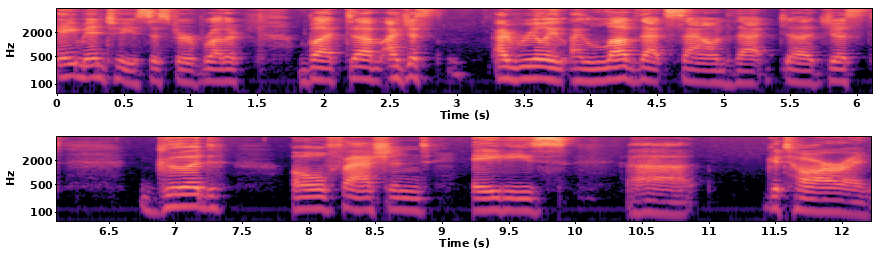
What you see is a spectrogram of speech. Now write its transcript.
amen to you sister or brother. But um, i just i really i love that sound that uh, just good old fashioned 80s uh, guitar and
